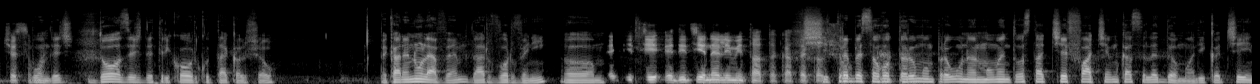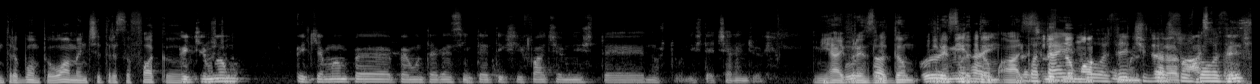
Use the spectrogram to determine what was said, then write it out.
Ce să Bun, mai... deci 20 de tricouri cu Tackle Show pe care nu le avem, dar vor veni. Uh, Ediție, ediție nelimitată, ca Tackle și Show. trebuie să hotărâm împreună în momentul ăsta ce facem ca să le dăm. Adică ce îi întrebăm pe oameni, ce trebuie să facă. Îi nu știu. chemăm, îi chemăm pe, pe un teren sintetic și facem niște, nu știu, niște challenge-uri. Mihai, Bă, vrem să le tată, dăm, bă, vrem să le Mihai, dăm azi. Să le Bătaie dăm acum, 20 în seara versus asta. 20.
